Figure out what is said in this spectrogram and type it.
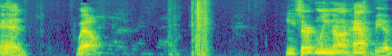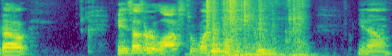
And, well, he's certainly not happy about his other loss to Wonder Woman, who, you know,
